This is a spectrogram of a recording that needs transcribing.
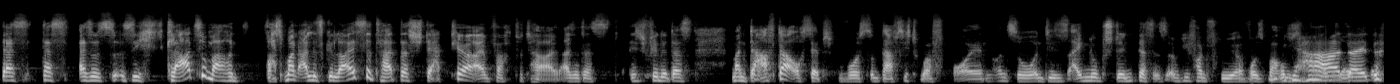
das, das, also sich klar zu machen, was man alles geleistet hat, das stärkt ja einfach total. Also das, ich finde, dass man darf da auch selbstbewusst und darf sich drüber freuen und so. Und dieses Eigenlob stinkt, das ist irgendwie von früher. Warum, ja, warum nein.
